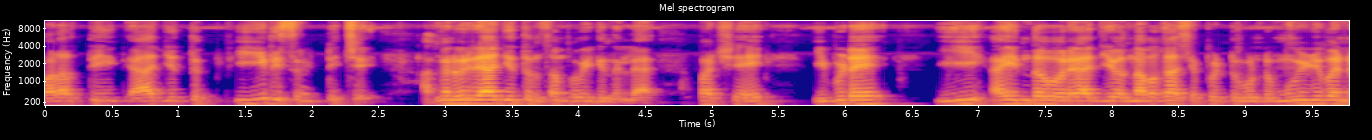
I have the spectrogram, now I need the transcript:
വളർത്തി രാജ്യത്ത് ഭീതി സൃഷ്ടിച്ച്. അങ്ങനെ ഒരു രാജ്യത്തും സംഭവിക്കുന്നില്ല. പക്ഷേ ഇവിടെ ഈ ഹൈന്ദവ രാജ്യം എന്ന് അവകാശപ്പെട്ടുകൊണ്ട് മുഴുവൻ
